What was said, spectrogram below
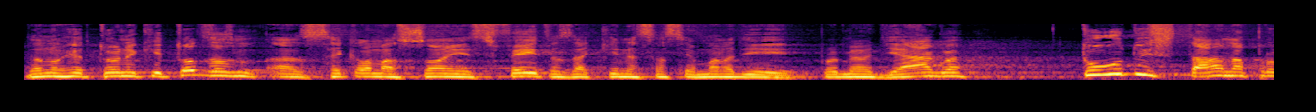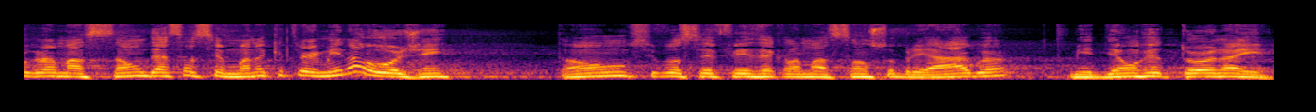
dando um retorno que todas as, as reclamações feitas aqui nessa semana de problema de água, tudo está na programação dessa semana que termina hoje, hein? Então, se você fez reclamação sobre água, me dê um retorno aí.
